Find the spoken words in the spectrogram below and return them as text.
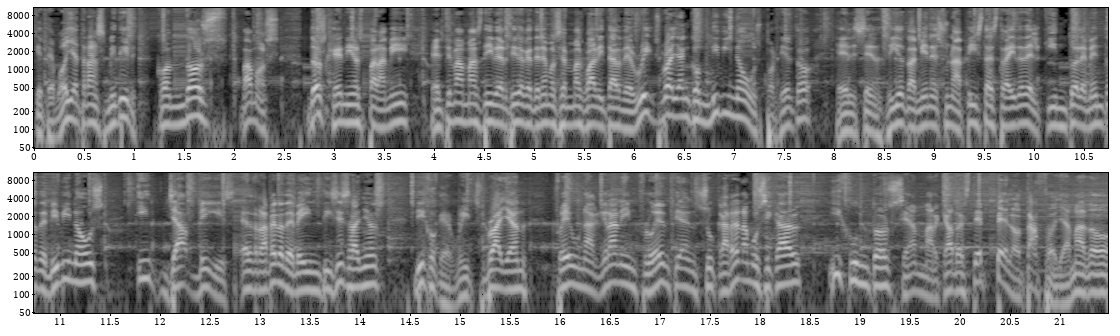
que te voy a transmitir con dos, vamos, dos genios para mí, el tema más divertido que tenemos en Más y Tarde, Rich Brian con Bibi Knows. Por cierto, el sencillo también es una pista extraída del quinto elemento de Bibi Knows y Ya Biggies. El rapero de 26 años dijo que Rich Brian fue una gran influencia en su carrera musical y juntos se han marcado este pelotazo llamado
